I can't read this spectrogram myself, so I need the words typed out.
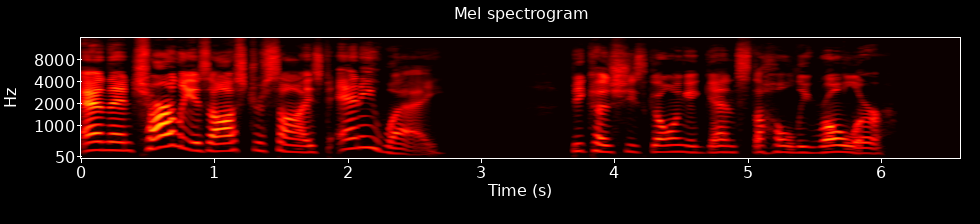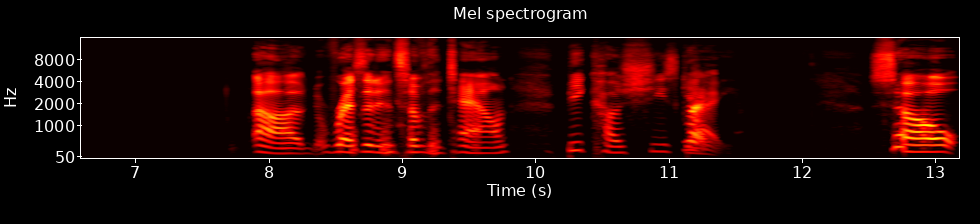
And then Charlie is ostracized anyway because she's going against the holy roller uh, residents of the town because she's gay. Right. So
